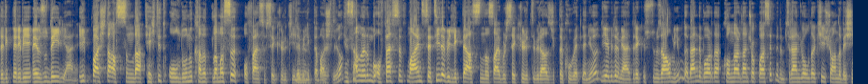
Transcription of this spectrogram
dedikleri bir mevzu değil yani. İlk başta aslında tehdit olduğunu kanıtlaması offensive security ile Değil mi? birlikte başlıyor. İnsanların bu offensive mindsetiyle birlikte aslında cyber security birazcık da kuvvetleniyor diyebilirim yani direkt üstümüze almayayım da ben de bu arada konulardan çok bahsetmedim. Trendyol'daki şu anda 5.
